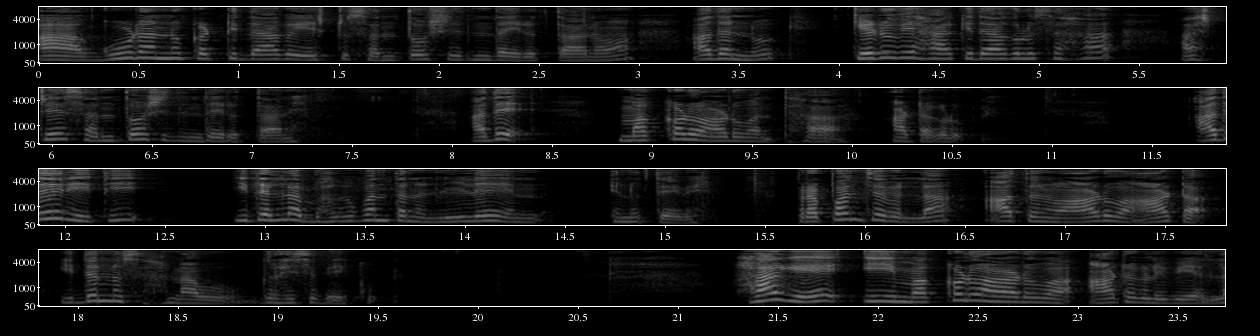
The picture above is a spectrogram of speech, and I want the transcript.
ಆ ಗೂಡನ್ನು ಕಟ್ಟಿದಾಗ ಎಷ್ಟು ಸಂತೋಷದಿಂದ ಇರುತ್ತಾನೋ, ಅದನ್ನು ಕೆಡವಿ ಹಾಕಿದಾಗಲೂ ಸಹ ಅಷ್ಟೇ ಸಂತೋಷದಿಂದ ಇರುತ್ತಾನೆ. ಅದೇ ಮಕ್ಕಳು ಆಡುವಂತಹ ಆಟಗಳು. ಅದೇ ರೀತಿ ಇದೆಲ್ಲ ಭಗವಂತನ ಲೀಲೆ ಎನ್, ಎನ್ನುತ್ತೇವೆ. ಪ್ರಪಂಚವೆಲ್ಲ ಆತನು ಆಡುವ ಆಟ, ಇದನ್ನು ಸಹ ನಾವು ಗ್ರಹಿಸಬೇಕು. ಹಾಗೆ ಈ ಮಕ್ಕಳು ಆಡುವ ಆಟಗಳಿವೆಯಲ್ಲ,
